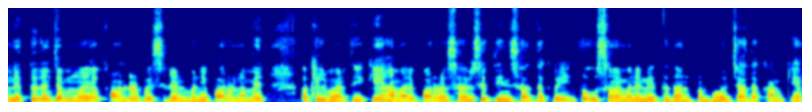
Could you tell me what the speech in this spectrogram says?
नित्य जब मैं फाउंडर प्रेसिडेंट बनी पारोला में अखिल भारतीय की हमारे पारोला शहर से तीन साल तक रही तो उस समय मैंने नेत्रदान पर बहुत ज़्यादा काम किया।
